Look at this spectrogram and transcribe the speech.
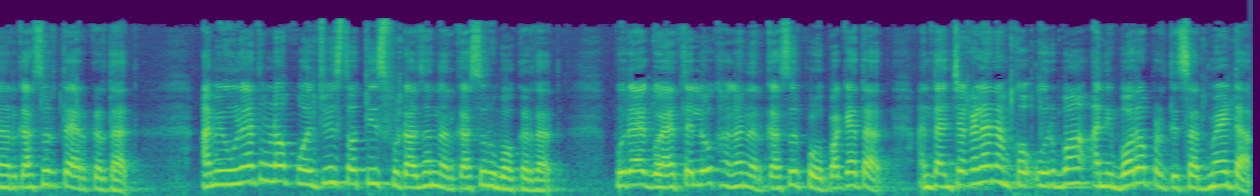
नरकासूर तयार करतात आमी उण्यांत उणं पंचवीस तो तीस फुटांचो नरकासूर उबो करतात पुराय गोंयांतले लोक हांगा नरकासूर पळोवपाक येतात आनी तांचे कडल्यान आमकां उर्बा आनी बरो प्रतिसाद मेळटा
